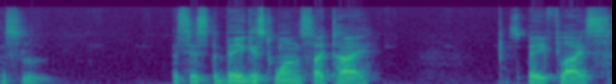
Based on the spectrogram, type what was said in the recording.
This, this is the biggest ones I tie. Spey flies.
